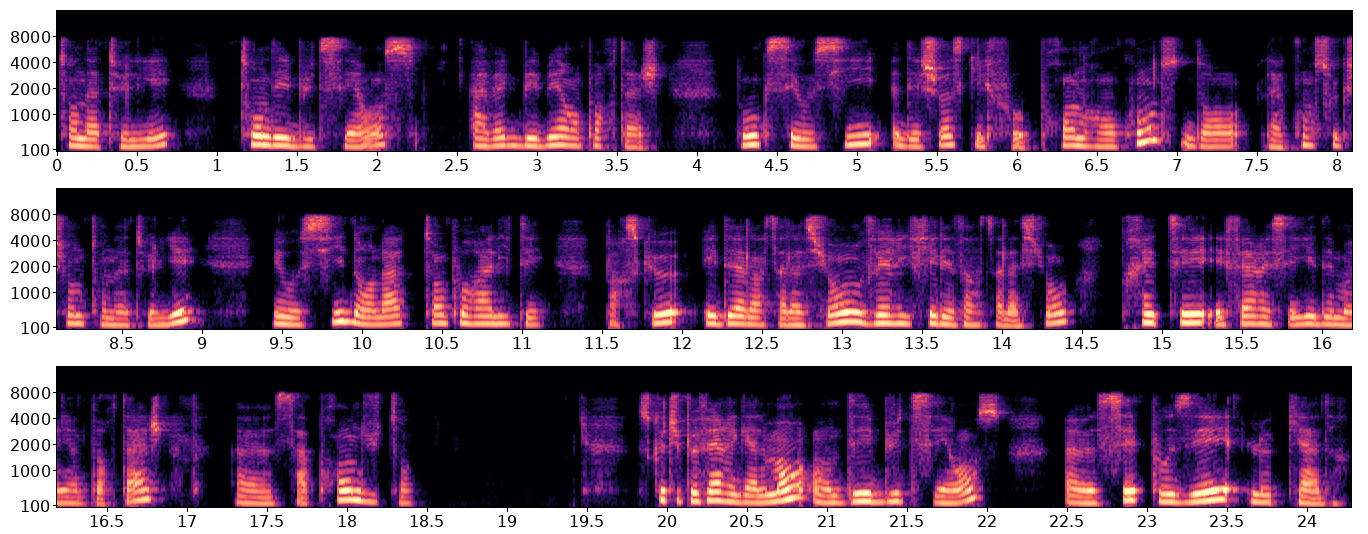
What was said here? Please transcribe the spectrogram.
ton atelier, ton début de séance avec bébé en portage. Donc c'est aussi des choses qu'il faut prendre en compte dans la construction de ton atelier et aussi dans la temporalité. Parce que aider à l'installation, vérifier les installations, prêter et faire essayer des moyens de portage, ça prend du temps. Ce que tu peux faire également en début de séance, c'est poser le cadre.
